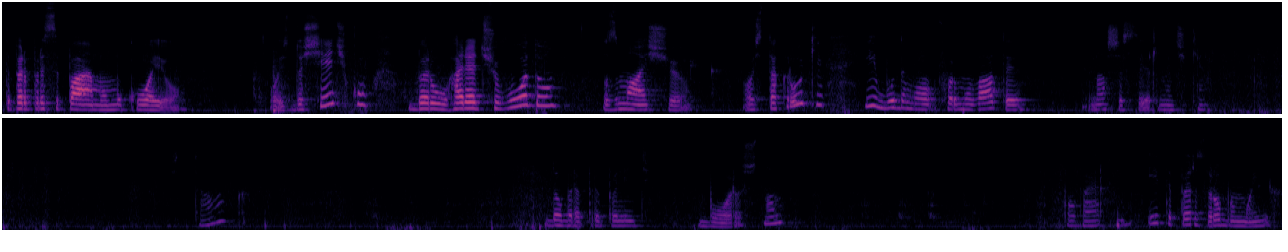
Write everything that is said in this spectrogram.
Тепер присипаємо мукою ось дощечку, беру гарячу воду, змащую ось так руки і будемо формувати наші сирнички. Ось так. Добре припиліть борошном поверхню. І тепер зробимо їх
